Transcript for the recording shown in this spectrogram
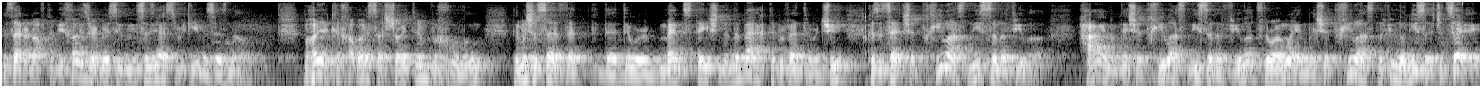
is that enough to be Chayzer? Basically he says yes, Rikiva says no. The Mishnah says that, that there were men stationed in the back to prevent the retreat, because it said, Shetchilas Nisan Afila. Hi, they should chilas nisa nefila. It's the wrong way. They should chilas nefila nisa. It should say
